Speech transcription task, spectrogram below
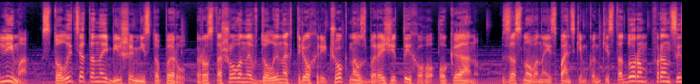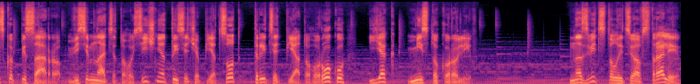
Ліма столиця та найбільше місто Перу, розташоване в долинах трьох річок на узбережжі Тихого океану, засноване іспанським конкістадором Франциско Пісарро 18 січня 1535 року як місто королів. Назвіть столицю Австралії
